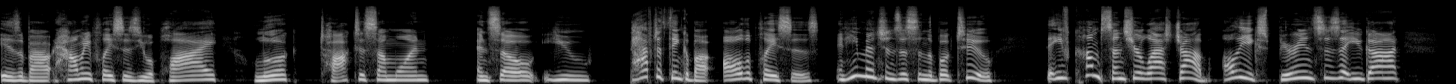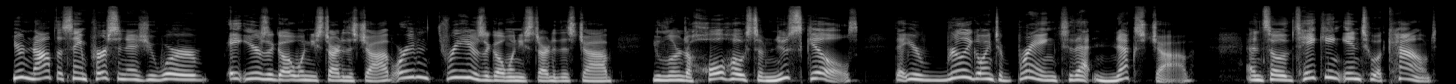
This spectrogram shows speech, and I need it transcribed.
is about how many places you apply, look, talk to someone. And so you have to think about all the places, and he mentions this in the book too, that you've come since your last job, all the experiences that you got. You're not the same person as you were eight years ago when you started this job, or even three years ago when you started this job. You learned a whole host of new skills that you're really going to bring to that next job. And so, taking into account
